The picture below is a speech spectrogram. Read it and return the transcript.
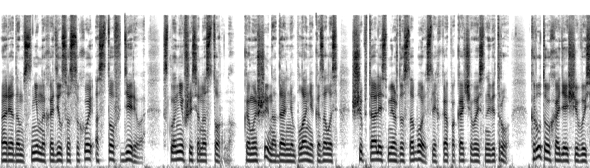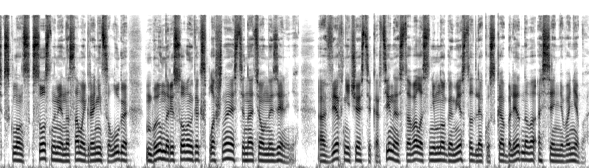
а рядом с ним находился сухой остов дерева, склонившийся на сторону. Камыши на дальнем плане, казалось, шептались между собой, слегка покачиваясь на ветру. Круто уходящий ввысь склон с соснами на самой границе луга был нарисован как сплошная стена темной зелени, а в верхней части картины оставалось немного места для куска бледного осеннего неба.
